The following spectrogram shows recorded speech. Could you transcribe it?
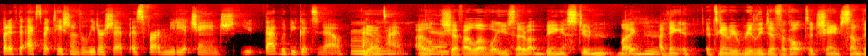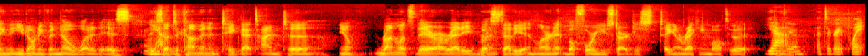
But if the expectation of the leadership is for immediate change, you, that would be good to know mm-hmm. ahead of time. I, yeah. Chef, I love what you said about being a student. Like, mm-hmm. I think it, it's going to be really difficult to change something that you don't even know what it is. Yeah. So to come in and take that time to, you know, run what's there already, but right. study it and learn it before you start just taking a wrecking ball to it. Yeah, yeah, that's a great point.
